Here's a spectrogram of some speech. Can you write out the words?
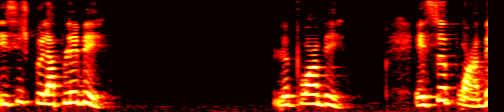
ici je peux l'appeler B. Le point B. Et ce point B,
